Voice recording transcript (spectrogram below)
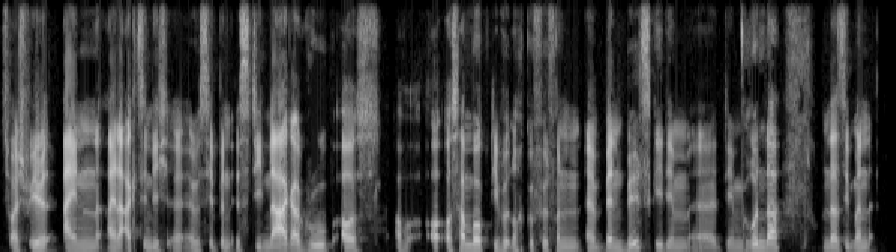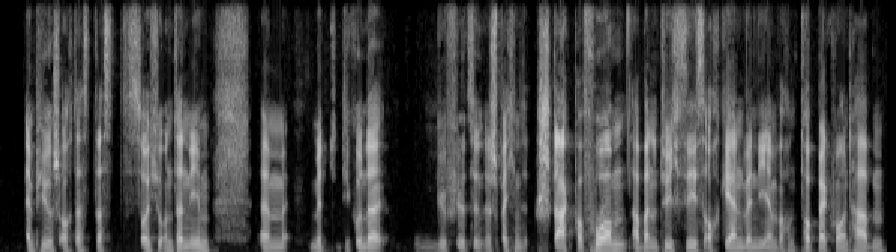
zum Beispiel ein, eine Aktie, in die ich äh, investiert bin, ist die Naga Group aus, aus Hamburg. Die wird noch geführt von äh, Ben Bilski, dem, äh, dem Gründer. Und da sieht man empirisch auch, dass, dass solche Unternehmen ähm, mit die Gründer geführt sind, entsprechend stark performen. Aber natürlich sehe ich es auch gern, wenn die einfach einen Top-Background haben,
